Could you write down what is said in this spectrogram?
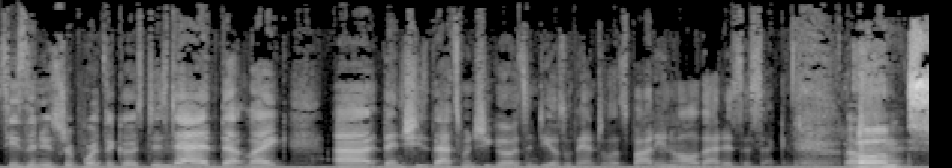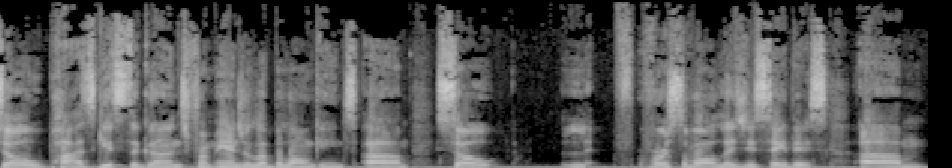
sees the news report that Ghost is Mm. dead. That like, uh, then she that's when she goes and deals with Angela's body, and all that is a second day. Um, so Paz gets the guns from Angela Belongings. Um, so l- first of all, let's just say this. Um,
